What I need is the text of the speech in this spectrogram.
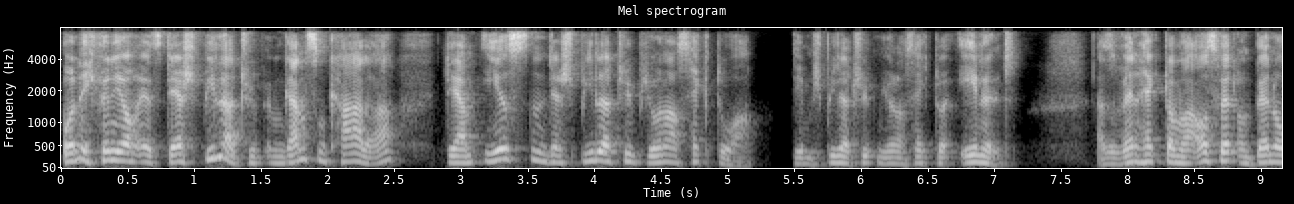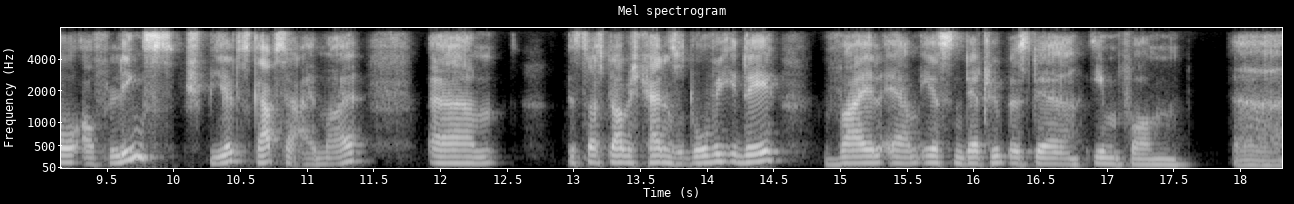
Und ich finde auch jetzt der Spielertyp im ganzen Kader, der am ehesten der Spielertyp Jonas Hector, dem Spielertypen Jonas Hector ähnelt. Also wenn Hector mal ausfällt und Benno auf links spielt, das gab es ja einmal, ähm, ist das, glaube ich, keine so doofe Idee, weil er am ehesten der Typ ist, der ihm vom äh,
